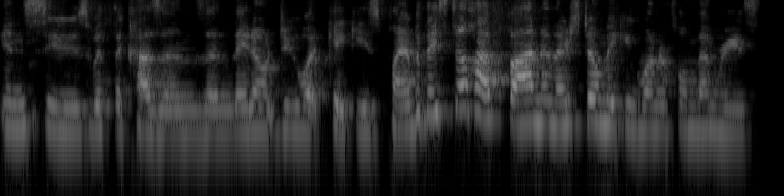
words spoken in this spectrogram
ensues with the cousins and they don't do what Cakey's planned, but they still have fun and they're still making wonderful memories.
